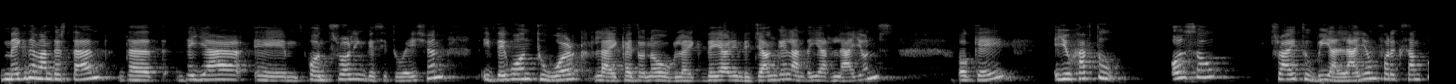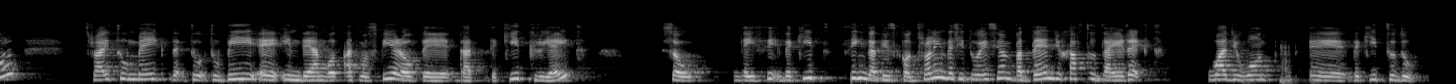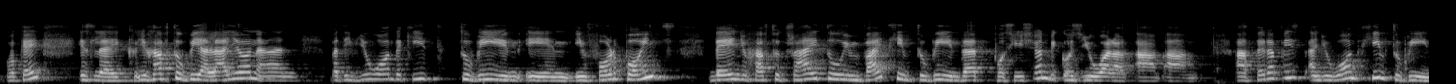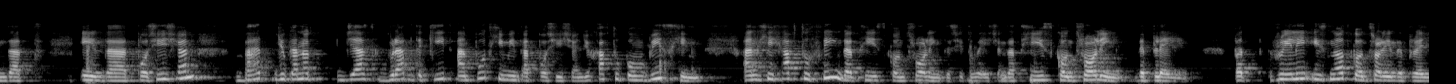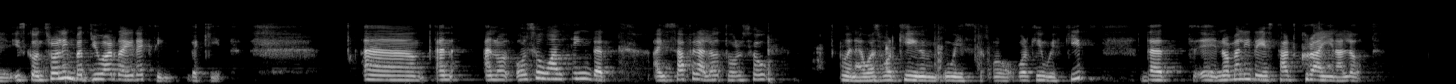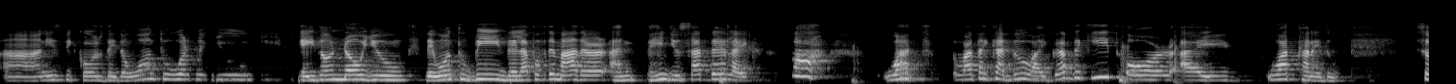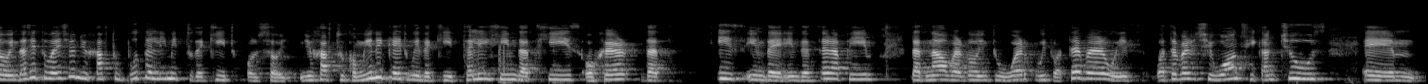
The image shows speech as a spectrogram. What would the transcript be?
make them understand that they are um, controlling the situation. If they want to work like, I don't know, like they are in the jungle and they are lions, okay, you have to also try to be a lion, for example, try to make the, to, to be uh, in the atmosphere of the that the kid create. So they th- the kid think that is controlling the situation but then you have to direct what you want uh, the kid to do okay? It's like you have to be a lion and but if you want the kid to be in in, in four points then you have to try to invite him to be in that position because you are a, a, a therapist and you want him to be in that in that position but you cannot just grab the kid and put him in that position. You have to convince him and he have to think that he is controlling the situation that he is controlling the playing but really is not controlling the brain. It's controlling but you are directing the kid. Um, and and also one thing that i suffer a lot also when i was working with working with kids that uh, normally they start crying a lot. And it's because they don't want to work with you they don't know you they want to be in the lap of the mother and then you sat there like oh what what i can do? I grab the kid or i what can i do? So in that situation you have to put the limit to the kid also. You have to communicate with the kid telling him that he is or her that is in the in the therapy that now we're going to work with whatever with whatever she wants he can choose um,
